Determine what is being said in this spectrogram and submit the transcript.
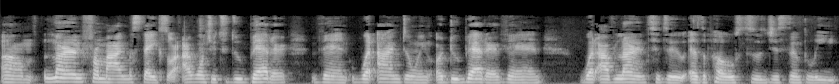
um, learn from my mistakes, or I want you to do better than what I'm doing, or do better than what I've learned to do, as opposed to just simply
